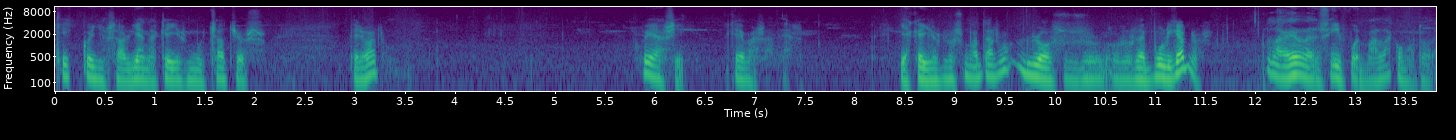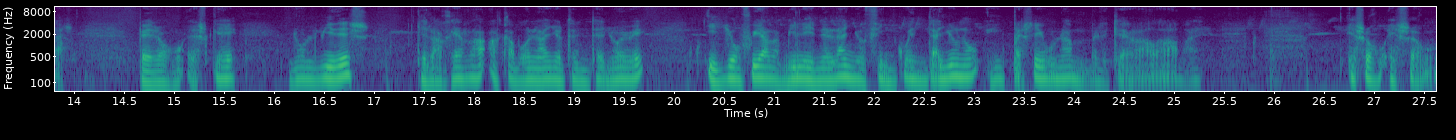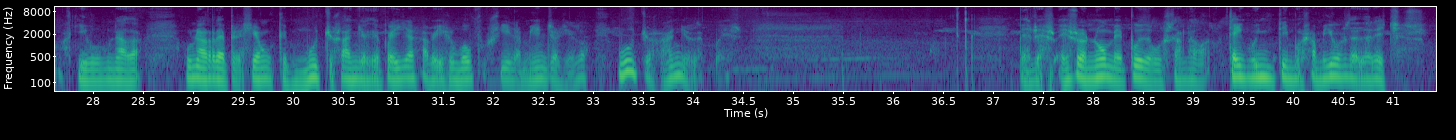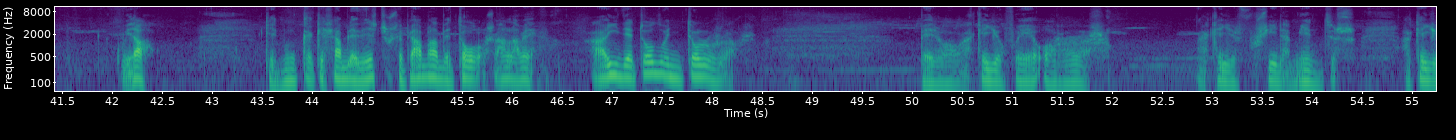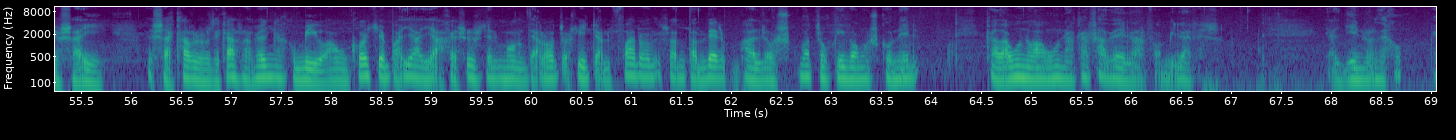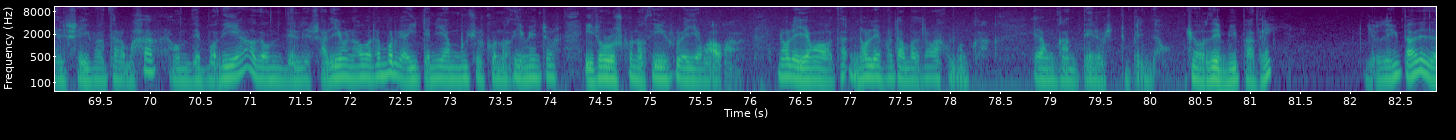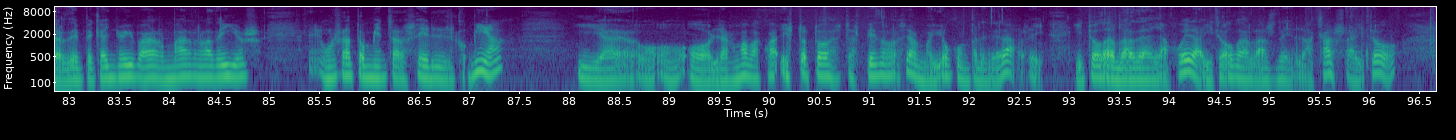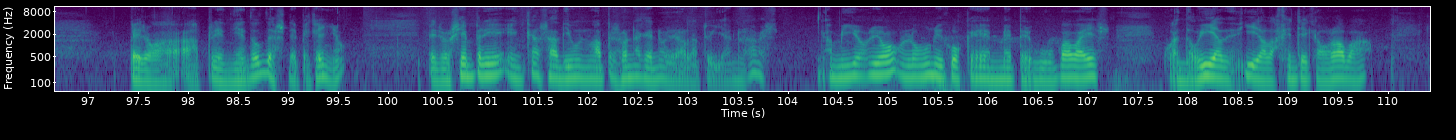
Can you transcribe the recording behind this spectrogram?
¿Qué coño sabían aquellos muchachos pero bueno, fue así, ¿qué vas a hacer? Y aquellos los mataron los, republicanos. La guerra en sí fue mala como todas, pero es que no olvides que la guerra acabó en el año 39 y yo fui a la mili en el año 51 y pasé un hambre que agradaba. ¿eh? Eso, eso, aquí hubo una, una represión que muchos años después, ya sabéis, hubo fusilamientos y todo, muchos años después. Pero eso, no me pudo gustar nada. Tengo íntimos amigos de derechas, cuidado, que nunca que se hable de esto se habla de todos a la vez. Hay de todo en todos los lados. Pero aquello fue horroroso, aquellos fusilamientos, aquellos ahí sacarlos de casa, venga conmigo a un coche para allá, y a Jesús del Monte, al otro sitio, al faro de Santander, a los cuatro que íbamos con él, cada uno a una casa de las familiares. Y allí nos dejó. Él se iba a trabajar donde podía, a donde le salía una hora, porque ahí tenía muchos conocimientos y todos los conocidos le llamaban. No le, llamaba, no le faltaba trabajo nunca. Era un cantero estupendo. Yo de mi padre, yo de mi padre, desde pequeño iba a armar ladrillos un rato mientras él comía y, eh, o, le armaba, esto, todas estas piedras las armo yo comprenderás, y, todas las de allá afuera y todas las de la casa y todo, pero aprendiendo desde pequeño. pero siempre en casa de una persona que no era la tuya, ¿no sabes? A mí yo, lo único que me preocupaba es cuando oía decir a la gente que hablaba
